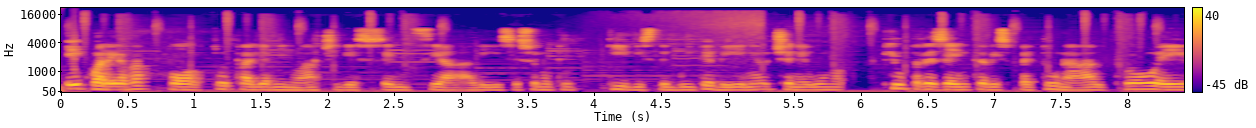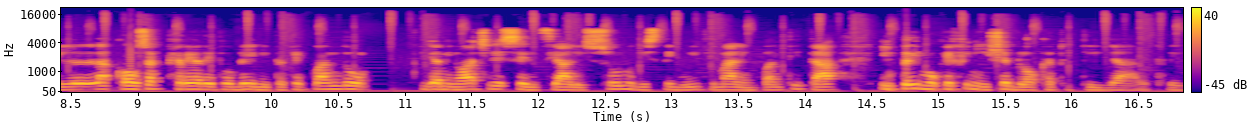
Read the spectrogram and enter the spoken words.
e qual è il rapporto tra gli aminoacidi essenziali, se sono tutti distribuiti bene o ce n'è uno più presente rispetto a un altro e la cosa crea dei problemi perché quando gli aminoacidi essenziali sono distribuiti male in quantità, il primo che finisce blocca tutti gli altri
